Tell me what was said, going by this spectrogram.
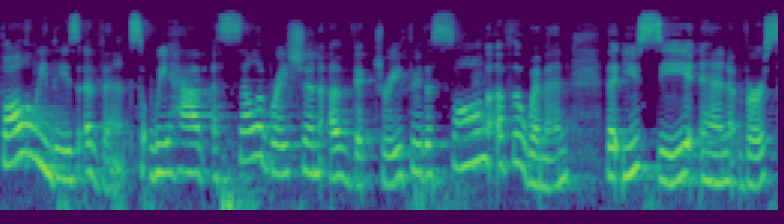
Following these events, we have a celebration of victory through the Song of the Women that you see in verse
